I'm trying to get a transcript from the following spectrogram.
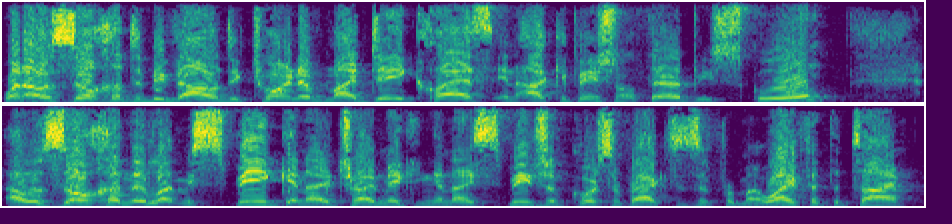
when I was Zocha to be valedictorian of my day class in occupational therapy school. I was Zocha and they let me speak, and I tried making a nice speech. Of course, I practiced it for my wife at the time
